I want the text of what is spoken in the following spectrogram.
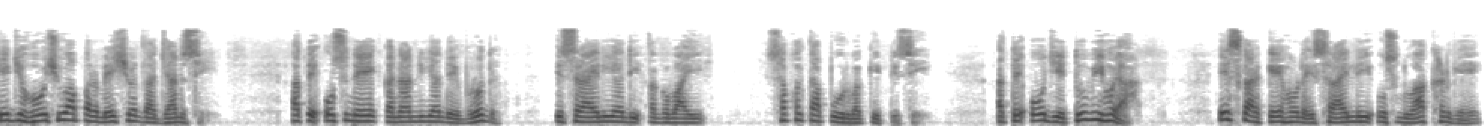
ਕਿ ਯਹੋਸ਼ੂਆ ਪਰਮੇਸ਼ਵਰ ਦਾ ਜਨ ਸੀ ਅਤੇ ਉਸ ਨੇ ਕਨਾਨੀਆਂ ਦੇ ਵਿਰੁੱਧ ਇਸرائیਲੀਆਂ ਦੀ ਅਗਵਾਈ ਸਫਲਤਾਪੂਰਵਕ ਕੀਤੀ ਸੀ। ਅਤੇ ਉਹ ਜੇਤੂ ਵੀ ਹੋਇਆ। ਇਸ ਕਰਕੇ ਹੁਣ ਇਸرائیਲੀ ਉਸ ਨੂੰ ਆਖਣਗੇ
